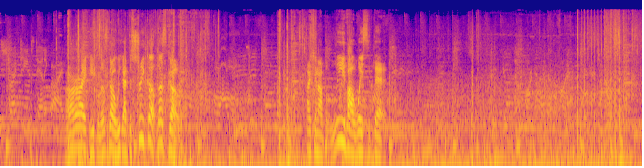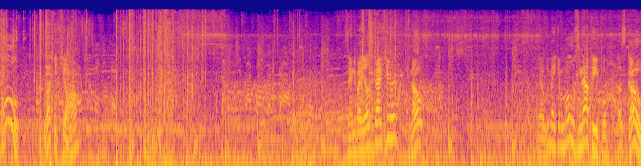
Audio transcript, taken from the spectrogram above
Strike team standing by. All right, people, let's go. We got the streak up. Let's go. I cannot believe I wasted that. Lucky kill, huh? Is anybody else back here? Nope. Yeah, we making moves now, people. Let's go.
